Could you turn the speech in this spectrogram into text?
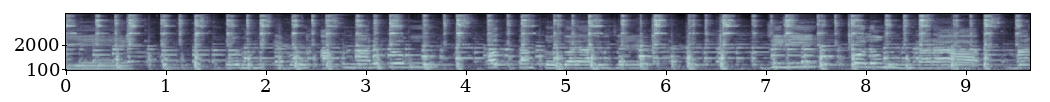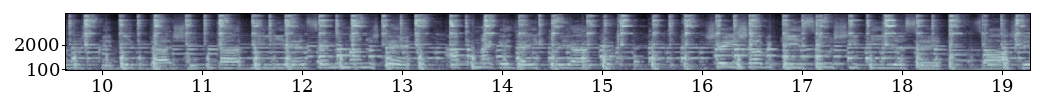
দিয়ে করুন এবং আপনার প্রভু অত্যন্ত দয়ালু যে, যিনি কলম দ্বারা মানুষকে বিদ্যা, শিক্ষা দিয়েছেন। মানুষকে আপনাকে যাই কইয়া, সেই সব কিছু শিখিয়েছে, যা সে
